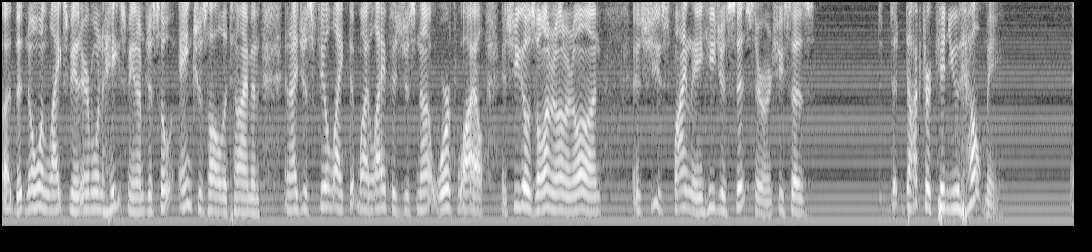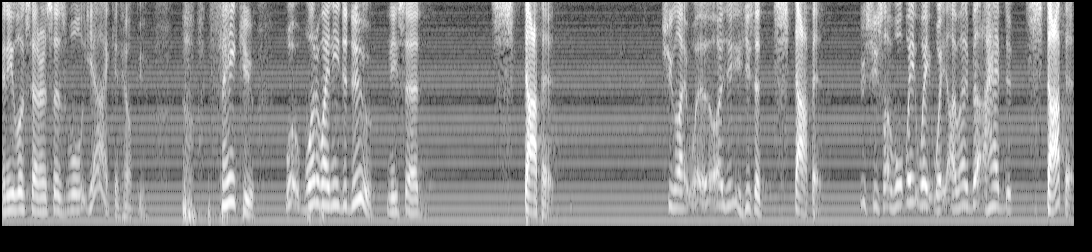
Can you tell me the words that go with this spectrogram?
uh, that no one likes me, and everyone hates me, and I'm just so anxious all the time, and and I just feel like that my life is just not worthwhile. And she goes on and on and on, and she's finally, he just sits there, and she says, "Doctor, can you help me?" And he looks at her and says, Well, yeah, I can help you. Oh, thank you. What, what do I need to do? And he said, Stop it. She's like, well, uh, he said, Stop it. She's like, Well, wait, wait, wait. I, had to stop it.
